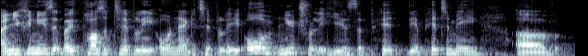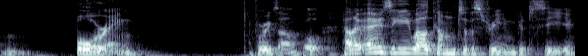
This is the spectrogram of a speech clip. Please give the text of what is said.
And you can use it both positively or negatively or neutrally. He is the, pit, the epitome of boring. For example, hello Ozzy, welcome to the stream. Good to see you.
